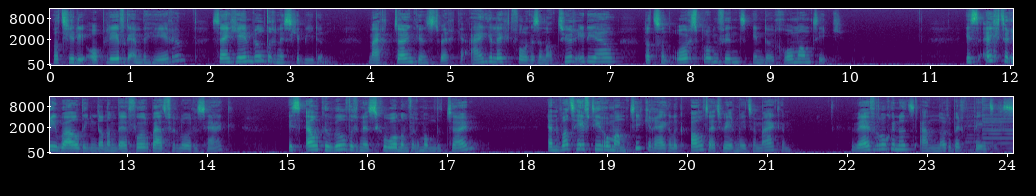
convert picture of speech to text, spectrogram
Wat jullie opleveren en beheren zijn geen wildernisgebieden, maar tuinkunstwerken aangelegd volgens een natuurideaal dat zijn oorsprong vindt in de romantiek. Is echte rewilding dan een bij voorbaat verloren zaak? Is elke wildernis gewoon een vermomde tuin? En wat heeft die romantiek er eigenlijk altijd weer mee te maken? Wij vroegen het aan Norbert Peters.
